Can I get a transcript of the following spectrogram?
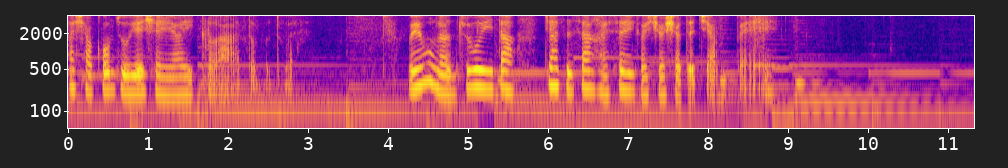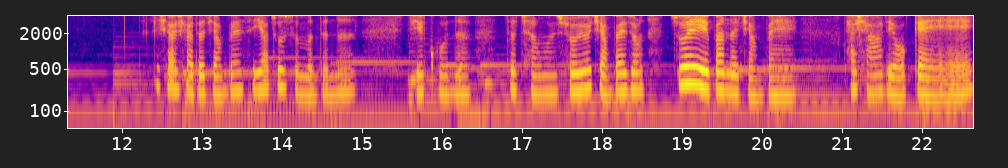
那小公主也想要一个啊，对不对？没有人注意到架子上还剩一个小小的奖杯。小小的奖杯是要做什么的呢？结果呢，这成为所有奖杯中最棒的奖杯，他想要留给。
